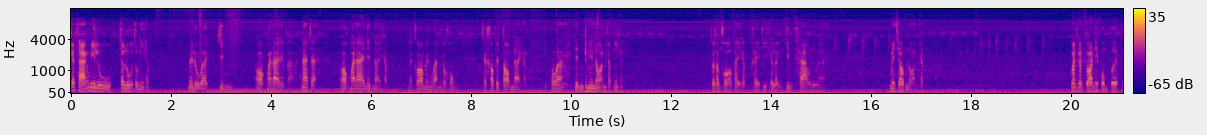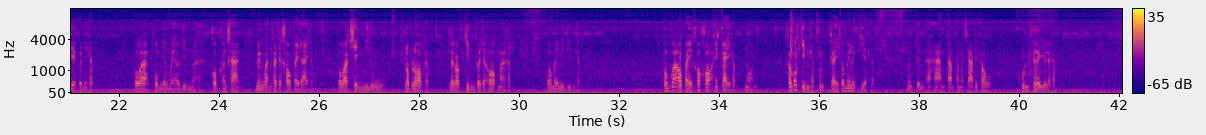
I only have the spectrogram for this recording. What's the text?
กระถางมีรูทะลุตรงนี้ครับ ไม่รู้ว่ากลิ่นออกมาได้หรือเปล่า น่าจะออกมาได้นิดหน่อยครับ แล้วก็แมงวันก็คงจะเข้าไปตอมได้ครับ เพราะว่าเห็นมีหนอนครับนี่ครับ ก็ต้องขออภัยครับ ใครที่กำลังกินข้าวหรือว่า ไม่ชอบนอนครับ วันก่อนๆที่ผมเปิดเยอะกว่านี้ครับ เพราะว่าผมยังไม่เอาดินมากบข้างๆแมงวันเขาจะเข้าไปได้ครับ ราะว่าเข่งมีรูรอบๆครับ แล้วก็กลิ่นก็จะออกมาครับ พอไม่มีดินครับ ผมก็เอาไปเคาะๆให้ไก่ครับนอนเขาก็กินครับ ไก่เขาไม่รังเกียจครับ มันเป็นอาหารตามธรรมชาติที่เขาคุ้นเคยอยู่แล้วครับ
